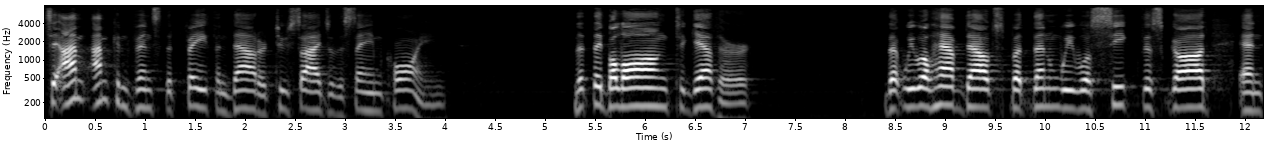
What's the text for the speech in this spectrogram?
See, I'm, I'm convinced that faith and doubt are two sides of the same coin, that they belong together, that we will have doubts, but then we will seek this God and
